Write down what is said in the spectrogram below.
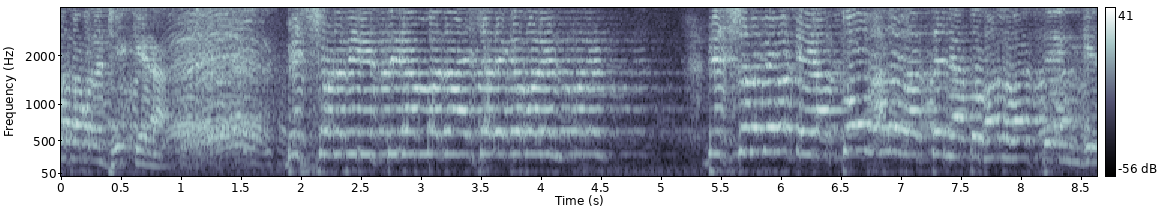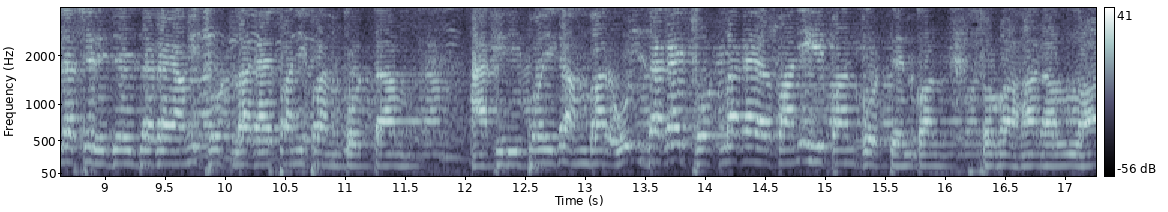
কথা বলেন ঠিক কিনা? বিশ্বনবীর স্ত্রী আম্মা আয়েশা রেখে বলেন বিশ্বনবী আমাকে এত ভালোবাসতেন এত ভালোবাসতেন গিলাসের যে জায়গায় আমি ঠোঁট লাগায় পানি পান করতাম। আখিরি পয়গাম্বার ওই জায়গায় ঠোঁট লাগায় পানি পান করতেন কোন। সোবাহান আল্লাহ।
